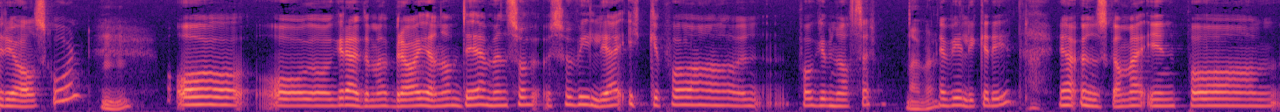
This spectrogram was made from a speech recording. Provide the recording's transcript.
realskolen. Mm. Og, og, greide meg bra gjennom det. Men så, så ville jeg ikke på, på gymnaset. Jeg ville ikke dit. Jeg ønska meg inn på eh,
